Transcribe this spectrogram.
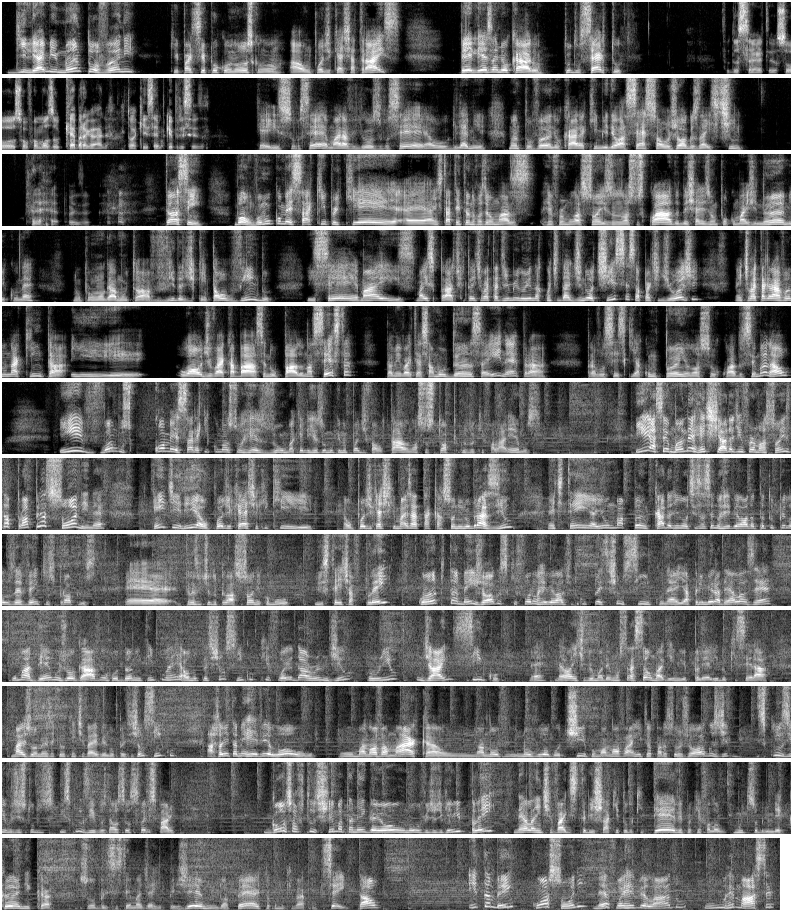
Guilherme Mantovani que participou conosco há um podcast atrás. Beleza, meu caro? Tudo certo? Tudo certo. Eu sou, sou o famoso quebra-galho. Tô aqui sempre que precisa. Que isso, você é maravilhoso. Você é o Guilherme Mantovani, o cara que me deu acesso aos jogos na Steam. É, pois é. Então, assim, bom, vamos começar aqui porque é, a gente está tentando fazer umas reformulações nos nossos quadros, deixar eles um pouco mais dinâmico, né? Não prolongar muito a vida de quem está ouvindo e ser mais, mais prático. Então a gente vai estar tá diminuindo a quantidade de notícias a partir de hoje. A gente vai estar tá gravando na quinta e o áudio vai acabar sendo upado na sexta. Também vai ter essa mudança aí, né? Para vocês que acompanham o nosso quadro semanal. E vamos começar aqui com o nosso resumo, aquele resumo que não pode faltar, os nossos tópicos do que falaremos. E a semana é recheada de informações da própria Sony, né? Quem diria o podcast aqui que é o podcast que mais ataca a Sony no Brasil. A gente tem aí uma pancada de notícias sendo revelada tanto pelos eventos próprios é, transmitidos pela Sony, como o State of Play, quanto também jogos que foram revelados junto com o PlayStation 5, né? E a primeira delas é uma demo jogável rodando em tempo real no PlayStation 5, que foi o da Unreal, Unreal Engine 5, né? Nela a gente viu uma demonstração, uma gameplay ali do que será mais ou menos aquilo que a gente vai ver no PlayStation 5. A Sony também revelou um, uma nova marca, um novo, novo logotipo, uma nova intro para os seus jogos de, exclusivos, de estudos exclusivos, né? Os seus first party. Ghost of Tsushima também ganhou um novo vídeo de gameplay. Nela a gente vai destrinchar aqui tudo que teve, porque falou muito sobre mecânica, sobre sistema de RPG, mundo aberto, como que vai acontecer e tal. E também com a Sony, né, foi revelado o remaster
